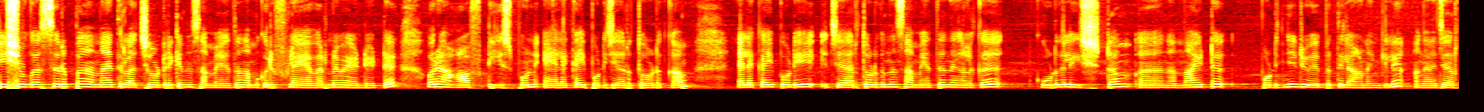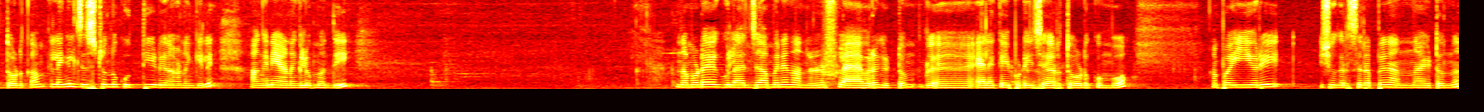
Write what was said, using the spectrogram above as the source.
ഈ ഷുഗർ സിറപ്പ് നന്നായി തിളച്ചുകൊണ്ടിരിക്കുന്ന സമയത്ത് നമുക്കൊരു ഫ്ലേവറിന് വേണ്ടിയിട്ട് ഒരു ഹാഫ് ടീസ്പൂൺ ഏലക്കായ് പൊടി ചേർത്ത് കൊടുക്കാം. ഏലക്കായ് പൊടി ചേർത്ത് കൊടുക്കുന്ന സമയത്ത് നിങ്ങൾക്ക് കൂടുതൽ ഇഷ്ടം നന്നായിട്ട് പൊടിഞ്ഞ രൂപത്തിലാണെങ്കിൽ അങ്ങനെ ചേർത്ത് കൊടുക്കാം. അല്ലെങ്കിൽ ജസ്റ്റ് ഒന്ന് കുത്തിയിടുകയാണെങ്കിൽ അങ്ങനെയാണെങ്കിലും മതി. നമ്മുടെ ഗുലാബ് ജാമിന് നല്ലൊരു ഫ്ലേവർ കിട്ടും ഏലക്കായ് പൊടി ചേർത്ത് കൊടുക്കുമ്പോൾ. അപ്പോൾ ഈ ഒരു ഷുഗർ സിറപ്പ് നന്നായിട്ടൊന്ന്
